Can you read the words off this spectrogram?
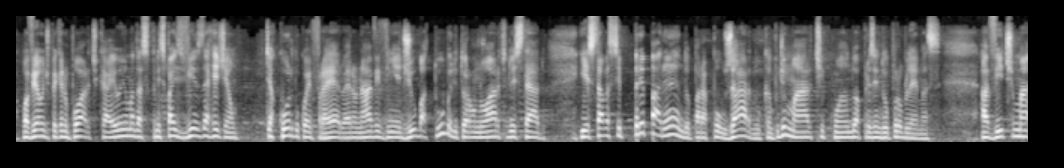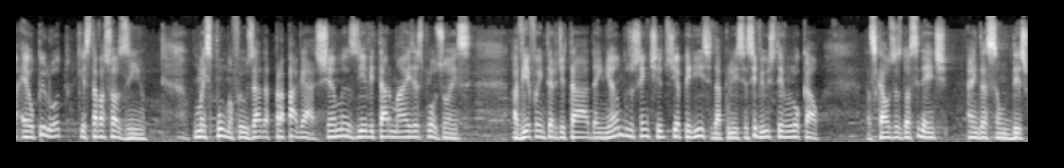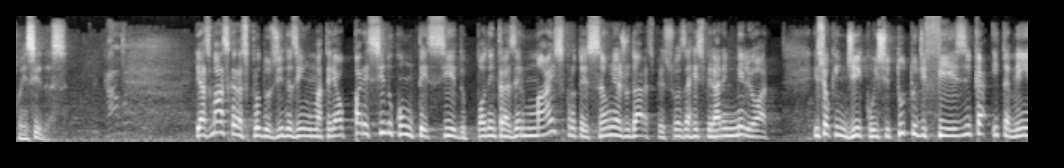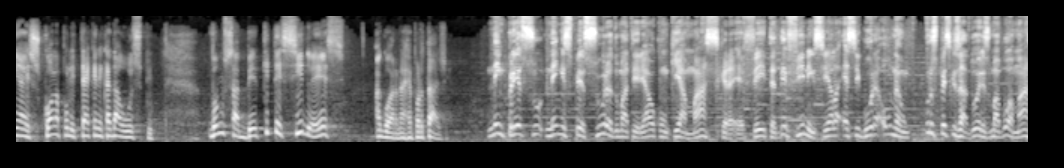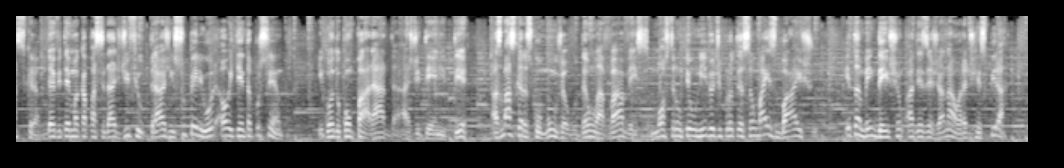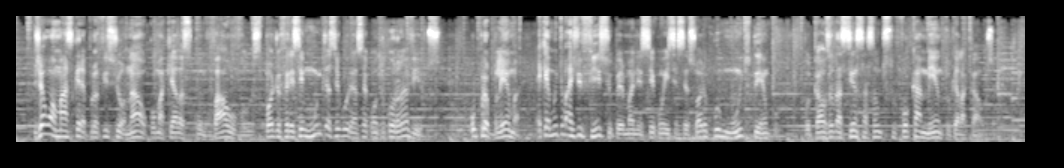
O avião de pequeno porte caiu em uma das principais vias da região. De acordo com a Infraero, a aeronave vinha de Ubatuba, litoral norte do estado, e estava se preparando para pousar no Campo de Marte quando apresentou problemas. A vítima é o piloto, que estava sozinho. Uma espuma foi usada para apagar as chamas e evitar mais explosões. A via foi interditada em ambos os sentidos e a perícia da Polícia Civil esteve no local. As causas do acidente ainda são desconhecidas. E as máscaras produzidas em um material parecido com um tecido podem trazer mais proteção e ajudar as pessoas a respirarem melhor. Isso é o que indica o Instituto de Física e também a Escola Politécnica da USP. Vamos saber que tecido é esse agora na reportagem. Nem preço, nem espessura do material com que a máscara é feita definem se ela é segura ou não. Para os pesquisadores, uma boa máscara deve ter uma capacidade de filtragem superior a 80%. E quando comparada às de TNT, as máscaras comuns de algodão laváveis mostram ter um nível de proteção mais baixo e também deixam a desejar na hora de respirar. Já uma máscara profissional, como aquelas com válvulas, pode oferecer muita segurança contra o coronavírus. O problema é que é muito mais difícil permanecer com esse acessório por muito tempo, por causa da sensação de sufocamento que ela causa.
